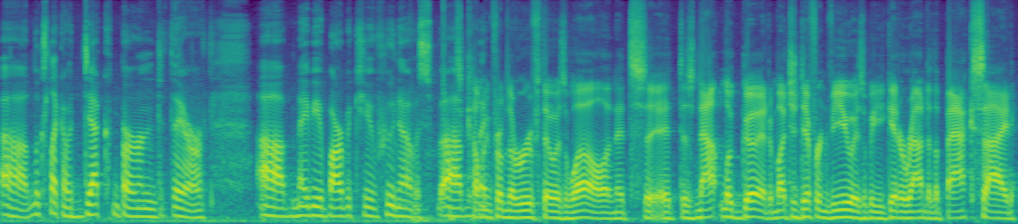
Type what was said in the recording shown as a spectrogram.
Uh, looks like a deck burned there. Uh, maybe a barbecue. Who knows? Uh, It's coming but- from the roof though as well, and it's it does not look good. A much different view as we get around to the backside.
